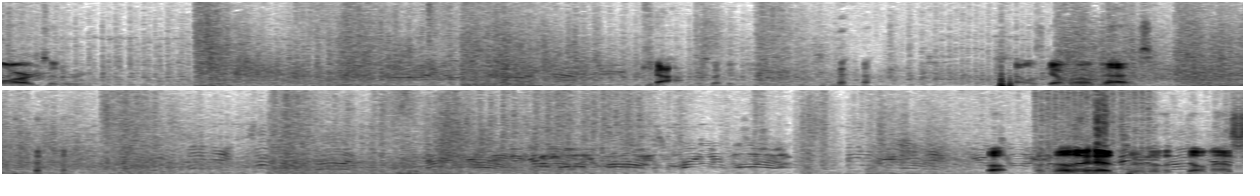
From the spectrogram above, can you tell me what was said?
More artillery. God, I almost got my own guys. Oh, head, sir. another dumbass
